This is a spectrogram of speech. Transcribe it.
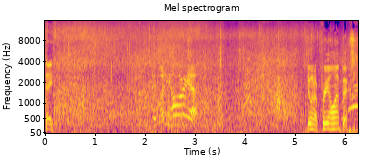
Hey, Hey buddy, how are ya? doing a pre-Olympics.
